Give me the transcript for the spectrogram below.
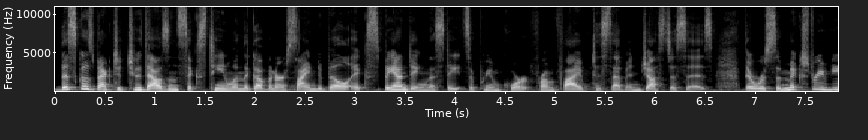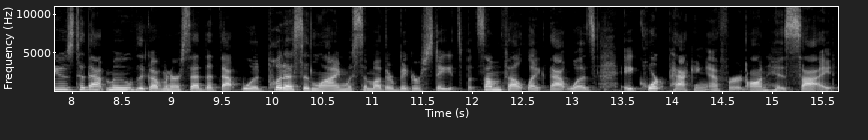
This goes back to 2016 when the governor signed a bill expanding the state Supreme Court from five to seven justices. There were some mixed reviews to that move. The governor said that that would put us in line with some other bigger states, but some felt like that was a court packing effort on his side.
